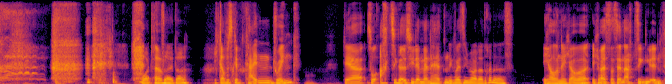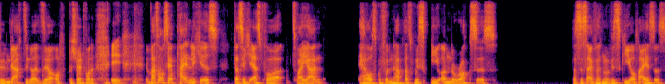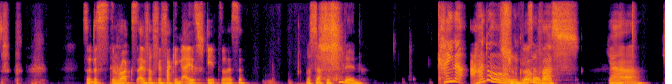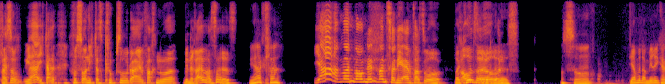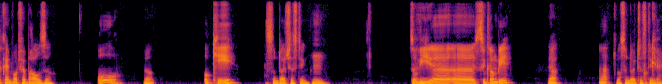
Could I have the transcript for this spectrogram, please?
Wortverzeichter. Ich glaube, es gibt keinen Drink, der so 80er ist wie der Manhattan. ich weiß nicht mehr, was da drin ist. Ich auch nicht, aber ich weiß, dass er in 80 in Filmen der 80er sehr oft bestellt wurde. Was auch sehr peinlich ist, dass ich erst vor zwei Jahren herausgefunden habe, was Whiskey on the Rocks ist. Dass es einfach nur Whisky auf Eis ist. So, dass The Rocks einfach für fucking Eis steht, so weißt du. Was dachtest du denn? Keine Ahnung. Schluck Wasser, Irgendwas. Ja. Ich weiß auch, ja, ich dachte, ich wusste auch nicht, dass Clubsoda einfach nur Mineralwasser ist. Ja, klar. Ja, Mann, warum nennt man es dann nicht einfach so? Weil Brause Kohlensäure drin ist. Ach so. Die haben in Amerika kein Wort für Brause. Oh. Ja. Okay. Das ist so ein deutsches Ding. Hm. So wie äh, äh, Zyklon B? Ja. Ah, Auch so ein deutsches Ding. okay.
